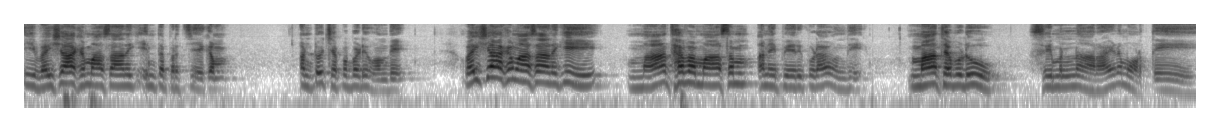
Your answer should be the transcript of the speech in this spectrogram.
ఈ వైశాఖ మాసానికి ఇంత ప్రత్యేకం అంటూ చెప్పబడి ఉంది. వైశాఖ మాసానికి మాధవ మాసం అనే పేరు కూడా ఉంది. మాధవుడు శ్రీమన్నారాయణమూర్తి.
